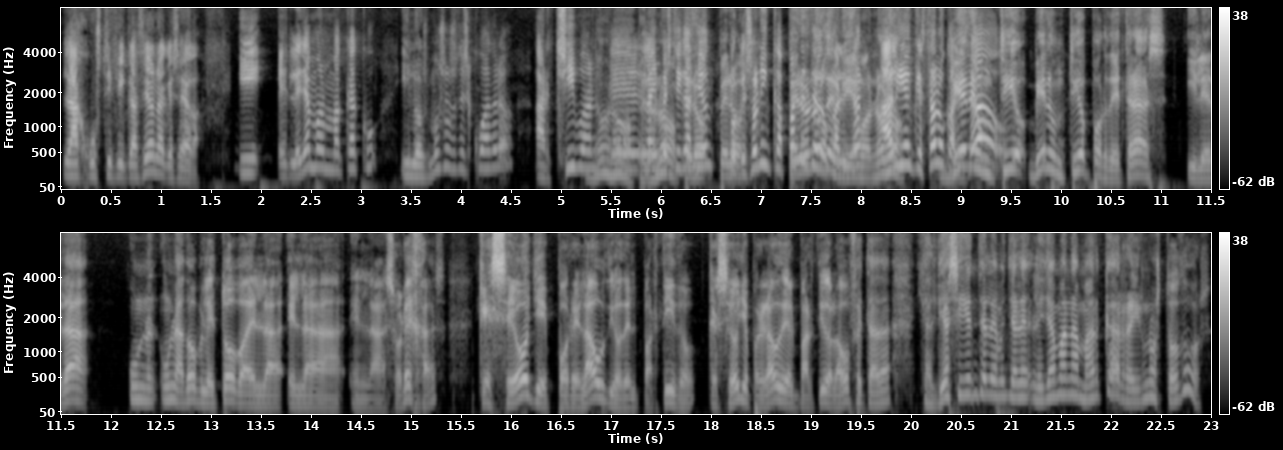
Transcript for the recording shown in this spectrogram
la justificación a que se haga. Y eh, le llaman macaco y los mozos de escuadra archivan No, no, eh, la no, investigación pero- pero- porque son incapaces de localizar a alguien que está Viene localizado. un tío, viene un tío por detrás y le da un- una doble toba en, la, en, la- en las orejas, que se oye por el audio del partido, que se oye por el audio del partido la bofetada, y al día siguiente le, le- le llaman a Marca a reírnos todos.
